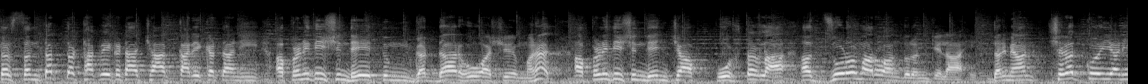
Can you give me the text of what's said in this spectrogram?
तर संतप्त ठाकरे गटाच्या कार्यकर्त्यांनी अप्रणिती शिंदे तुम गद्दार हो असे म्हणत अप्रणिती शिंदेच्या पोस्टरला जोडो मारो आंदोलन केलं आहे. दरम्यान शरद कोळी यांनी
